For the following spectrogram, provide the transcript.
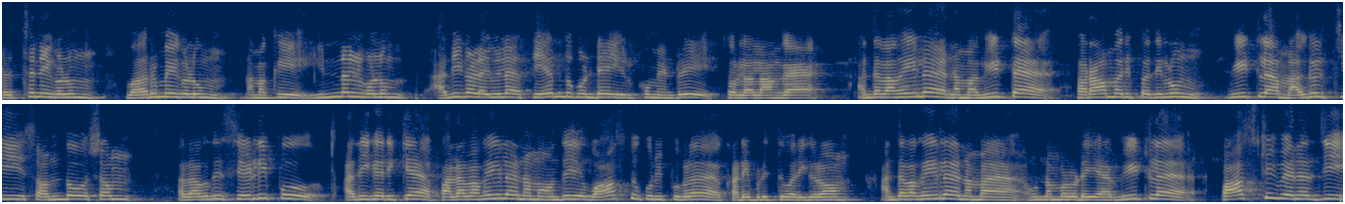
பிரச்சனைகளும் வறுமைகளும் நமக்கு இன்னல்களும் அதிக அளவில் சேர்ந்து கொண்டே இருக்கும் என்று சொல்லலாங்க. அந்த வகையில நம்ம வீட்டை பராமரிப்பதிலும் வீட்டில் மகிழ்ச்சி சந்தோஷம் அதாவது செழிப்பு அதிகரிக்க பல வகையில நம்ம வந்து வாஸ்து குறிப்புகளை கடைபிடித்து வருகிறோம். அந்த வகையில நம்ம நம்மளுடைய வீட்டுல பாசிட்டிவ் எனர்ஜி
